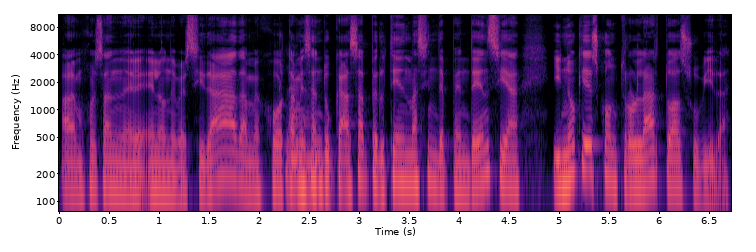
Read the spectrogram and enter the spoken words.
a lo mejor están en, la universidad, a lo mejor también están en tu casa, pero tienen más independencia y no quieres controlar toda su vida.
